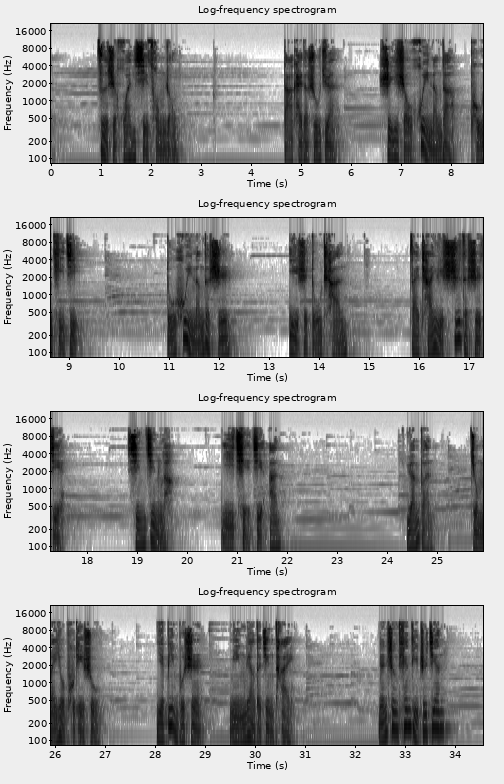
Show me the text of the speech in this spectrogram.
自是欢喜从容。打开的书卷，是一首慧能的《菩提记》。读慧能的诗，亦是读禅。在禅与诗的世界，心静了，一切皆安。原本就没有菩提树，也并不是明亮的镜台。人生天地之间。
